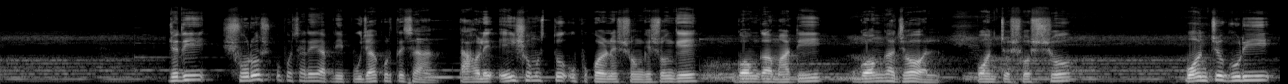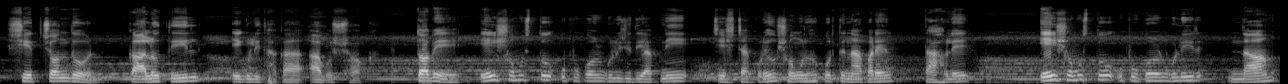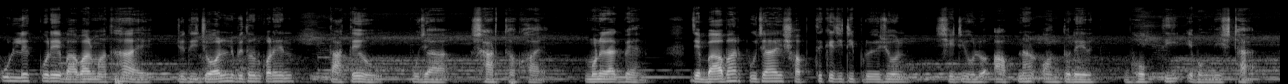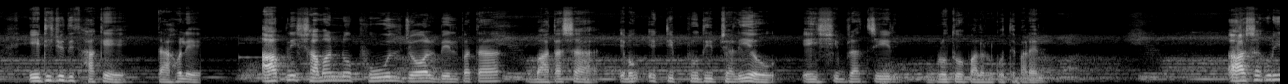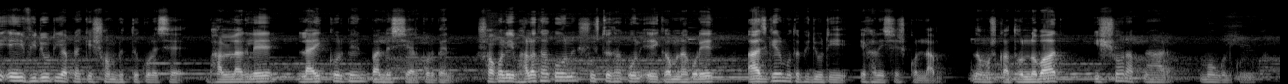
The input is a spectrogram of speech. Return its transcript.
যদি ষোড়শ উপচারে আপনি পূজা করতে চান, তাহলে এই সমস্ত উপকরণের সঙ্গে সঙ্গে গঙ্গা মাটি, গঙ্গা জল, পঞ্চশস্য, পঞ্চগুড়ি, শ্বেতচন্দন, কালো তিল, এগুলি থাকা আবশ্যক। তবে এই সমস্ত উপকরণগুলি যদি আপনি চেষ্টা করেও সংগ্রহ করতে না পারেন, তাহলে এই সমস্ত উপকরণগুলির নাম উল্লেখ করে বাবার মাথায় যদি জল নিবেদন করেন, তাতেও পূজা সার্থক হয়। মনে রাখবেন যে বাবার পূজায় সবথেকে যেটি প্রয়োজন, সেটি হলো আপনার অন্তরের ভক্তি এবং নিষ্ঠা। এটি যদি থাকে, তাহলে আপনি সামান্য ফুল, জল, বেলপাতা, বাতাসা এবং একটি প্রদীপ জ্বালিয়েও এই শিবরাত্রির ব্রত পালন করতে পারেন। আশা করি এই ভিডিওটি আপনাকে সমৃদ্ধ করেছে। ভালো লাগলে লাইক করবেন, পারলে শেয়ার করবেন। সকলেই ভালো থাকুন, সুস্থ থাকুন, এই কামনা করে আজকের মতো ভিডিওটি এখানে শেষ করলাম। নমস্কার, ধন্যবাদ। ঈশ্বর আপনার মঙ্গল করুক।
